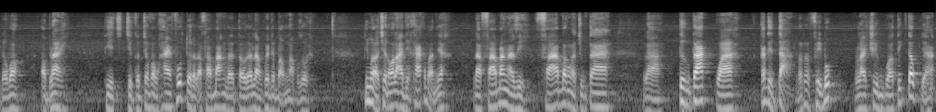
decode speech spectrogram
đúng không? Offline. Thì chỉ cần trong vòng 2 phút tôi đã phá băng là tôi đã làm quen được Bảo Ngọc rồi. Nhưng mà ở trên online thì khác các bạn nhé. Là phá băng là gì? Phá băng là chúng ta là tương tác qua các nền tảng đó là Facebook livestream qua TikTok chẳng hạn.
